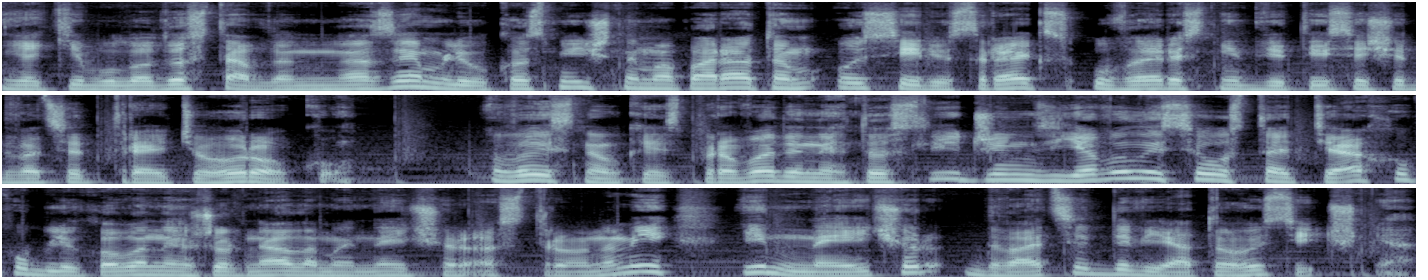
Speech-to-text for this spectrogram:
які було доставлено на Землю космічним апаратом Osiris-Rex у вересні 2023 року. Висновки з проведених досліджень з'явилися у статтях, опублікованих журналами Nature Astronomy і Nature 29 січня.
